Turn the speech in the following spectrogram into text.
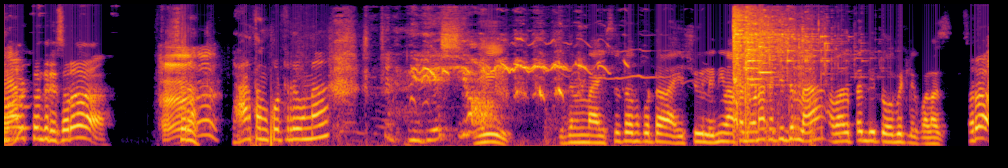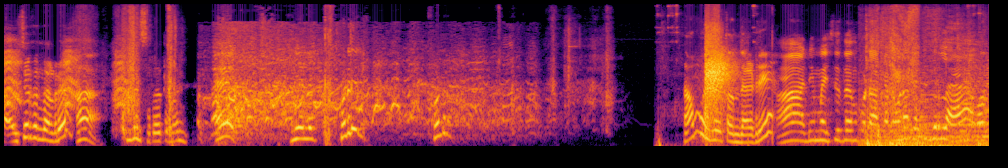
ಯಾಕೆ ತಂದ್ರಿ ಸರ ಸರ ಯಾರ್ ತಂದ್ ಕೊಟ್ರಿ ಅವನ್ನ ಇದನ್ನ ಐಸು ತಂದು ಕೊಟ್ಟ ಐಸು ಇಲ್ಲಿ. ನೀವ್ ಆತ ನೋಡಕತ್ತಿದ್ರಲ್ಲ ಅವಾಗ ತಂದಿಟ್ಟು ಹೋಗ್ಬಿಟ್ಲಿ ಒಳಗ. ಸರ ಐಸು ತಂದಲ್ರಿ? ಹಾ. ಸರ ಕೊಡ್ರಿ ನಮ್ಮ ಮೈಸೂರು ತಂದಳ್ರಿ ಹಾ ನಿಮ್ಮ ಐಸು ತಂದು ಕೊಟ್ಟ ಆತ ನೋಡಕತ್ತಿದ್ರಲ್ಲ ಅವಾಗ.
